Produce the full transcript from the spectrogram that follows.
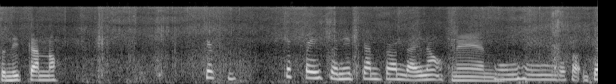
สนิทกันเนาะจะจะไปสนิทกันตอนใดเนาะแม่นงงๆบ่เข้าใจ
